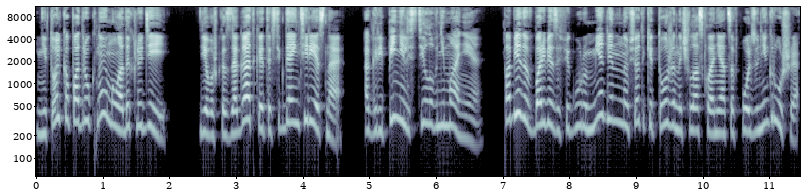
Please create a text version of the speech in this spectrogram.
Не только подруг, но и молодых людей. Девушка с загадкой – это всегда интересно. Агриппине льстило внимание. Победа в борьбе за фигуру медленно, но все-таки тоже начала склоняться в пользу не груши,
